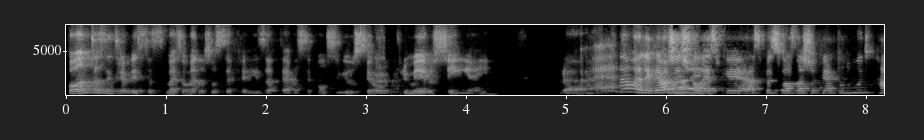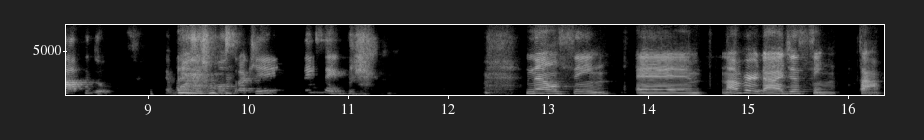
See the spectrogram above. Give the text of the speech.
Quantas entrevistas mais ou menos você fez até você conseguir o seu primeiro sim aí? Pra... É, legal a gente Ai. falar isso porque as pessoas acham que é tudo muito rápido. É bom a gente mostrar que nem sempre. Não, sim. É, na verdade, assim, tá.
